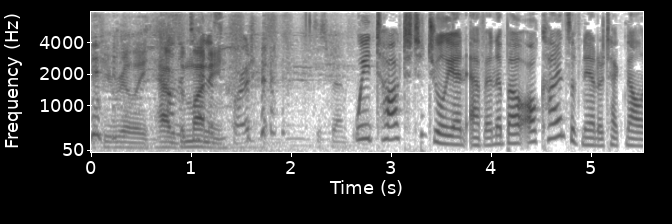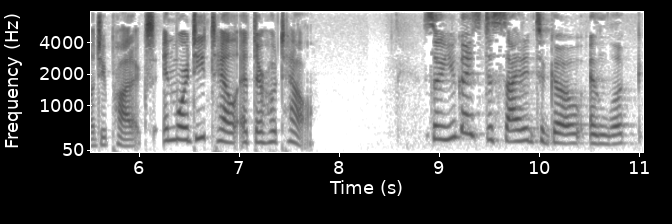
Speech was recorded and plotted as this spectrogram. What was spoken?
if you really have the, the money. tennis court. to spend. We talked to Julia and Evan about all kinds of nanotechnology products in more detail at their hotel. So you guys decided to go and look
